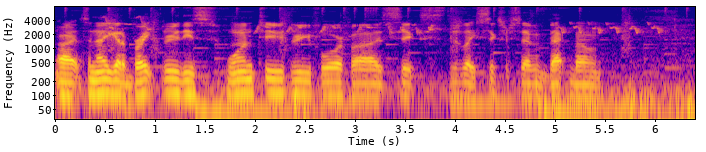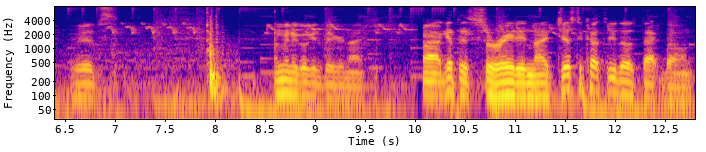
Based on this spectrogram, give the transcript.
All right, so now you got to break through these one, two, three, four, five, six. There's like six or seven backbone ribs. I'm gonna go get a bigger knife. All right, I got this serrated knife just to cut through those backbone.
